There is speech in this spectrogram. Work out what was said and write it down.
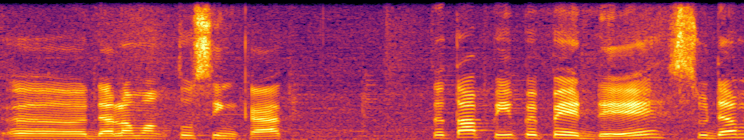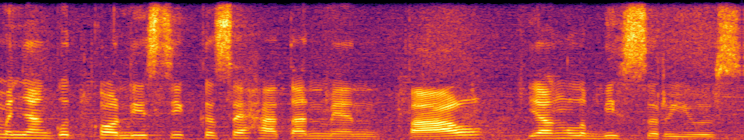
eh, dalam waktu singkat, tetapi PPD sudah menyangkut kondisi kesehatan mental yang lebih serius.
